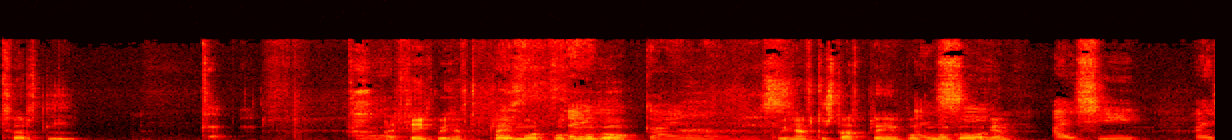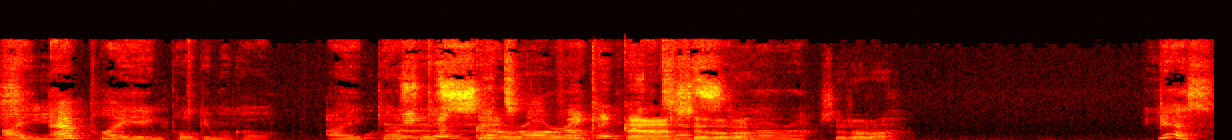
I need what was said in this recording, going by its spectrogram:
turtle. I think we have to play I more Pokemon Go. I know this. We have to start playing Pokemon Go again. I see. I see. I am playing Pokemon Go. I guess We it's can get- Serora. We can go. Yeah. Yes, Serora. Serora. Serora. Yes,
